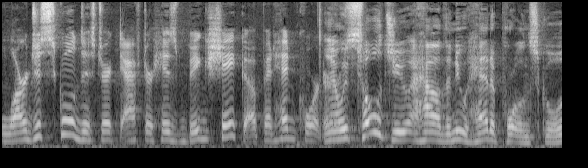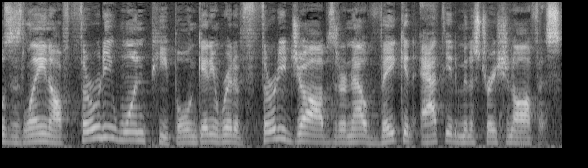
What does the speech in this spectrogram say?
largest school district after his big shakeup at headquarters. Now, we've told you how the new head of Portland Schools is laying off 31 people and getting rid of 30 jobs that are now vacant at the administration office.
